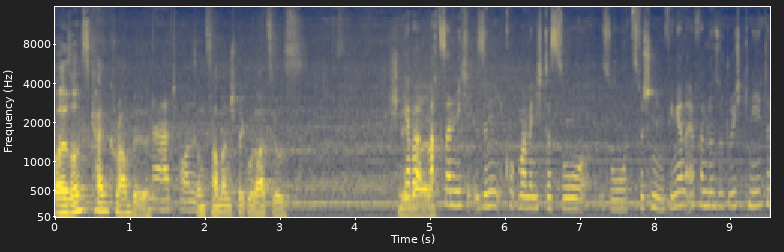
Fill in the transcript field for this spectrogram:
weil sonst kein Crumble. Na toll. Sonst haben wir einen Spekulatius. Ja, aber macht es dann nicht Sinn, guck mal, wenn ich das so, so zwischen den Fingern einfach nur so durchknete?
